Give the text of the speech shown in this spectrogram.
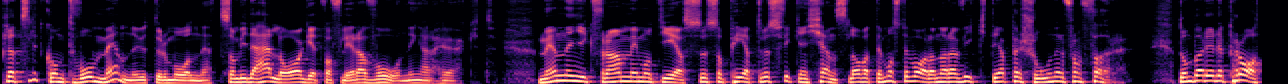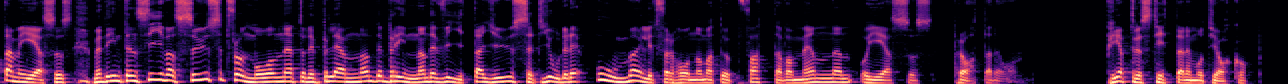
Plötsligt kom två män ut ur molnet som vid det här laget var flera våningar högt. Männen gick fram emot Jesus och Petrus fick en känsla av att det måste vara några viktiga personer från förr. De började prata med Jesus, men det intensiva suset från molnet och det bländande brinnande vita ljuset gjorde det omöjligt för honom att uppfatta vad männen och Jesus pratade om. Petrus tittade mot Jakob.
